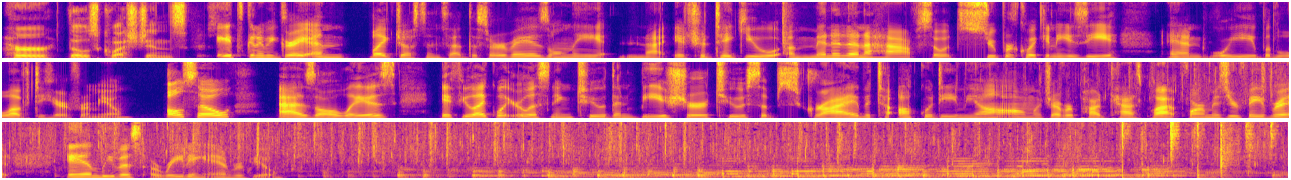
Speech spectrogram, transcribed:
her those questions. It's going to be great. And like Justin said, the survey is only, not, it should take you a minute and a half. So it's super quick and easy. And we would love to hear from you. Also, as always, if you like what you're listening to, then be sure to subscribe to Aquademia on whichever podcast platform is your favorite and leave us a rating and review.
